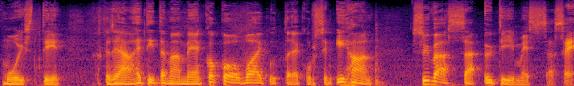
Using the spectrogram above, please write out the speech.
muistiin, koska sehän on heti tämän meidän koko vaikuttajakurssin ihan syvässä ytimessä se.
